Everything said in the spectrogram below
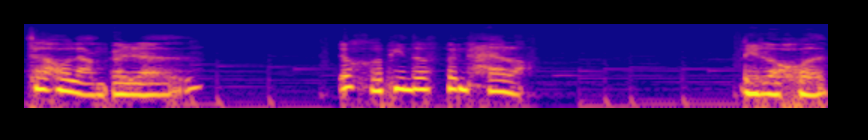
最后两个人又和平的分开了。离了婚，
